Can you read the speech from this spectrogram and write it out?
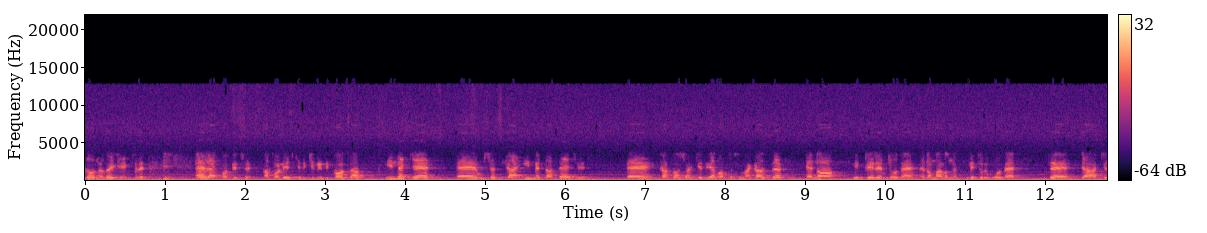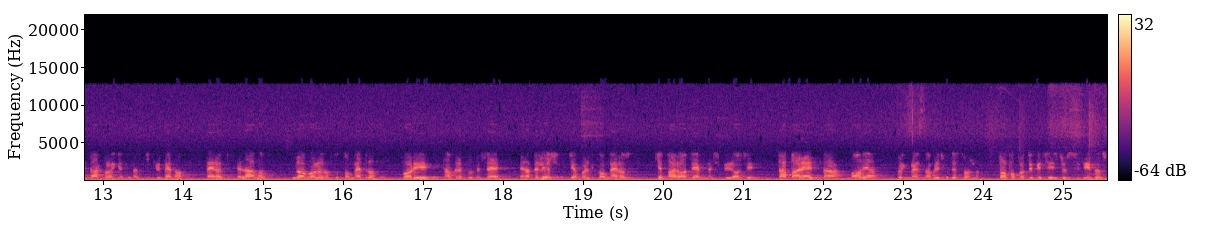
λόγου εδώ έχει εκπαιδευτική, πέρα από τις απολύσεις και την κινητικότητα, είναι και ε, ουσιαστικά οι μεταθέσεις ε, καθώς αρκετοί από αυτούς αναγκάζονται ενώ υπηρετούν, ενώ μάλλον λειτουργούν σε, για αρκετά χρόνια σε ένα συγκεκριμένο μέρος της Ελλάδα, λόγω όλων αυτών των μέτρων μπορεί να βρεθούν σε ένα τελείως διαφορετικό μέρος και παρότι έχουν συμπληρώσει τα απαραίτητα μόρια προκειμένου να βρίσκονται στον τόπο προτιμησή τους, συνήθως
